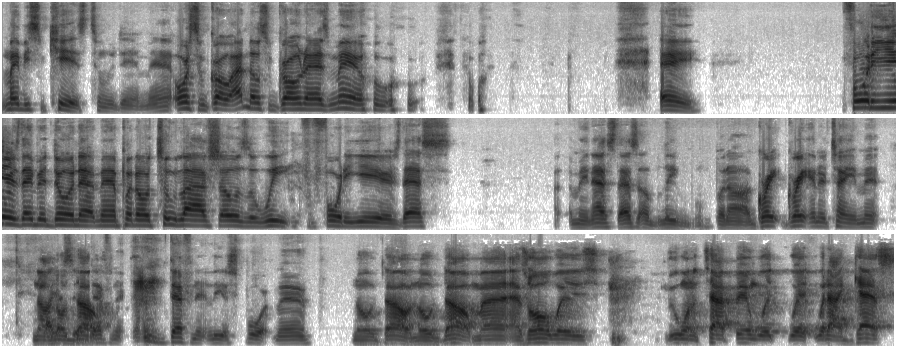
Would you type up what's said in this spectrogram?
maybe some kids tuned in, man, or some grown. I know some grown ass men who. hey, forty years they've been doing that, man. Putting on two live shows a week for forty years. That's, I mean, that's that's unbelievable. But uh, great, great entertainment. No, Like no said, doubt. definitely, definitely a sport, man. No doubt, no doubt, man. As always, we want to tap in with with with our guests,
